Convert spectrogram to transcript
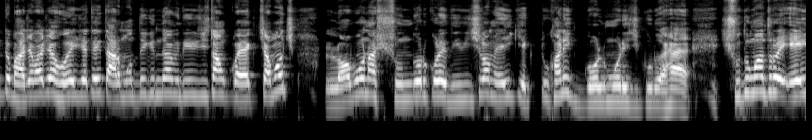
একটু ভাজা ভাজা হয়ে যেতেই, তার মধ্যে কিন্তু আমি দিয়ে দিয়েছিলাম কয়েক চামচ লবণ আর সুন্দর করে দিয়ে দিয়েছিলাম এই একটুখানি গোলমরিচ গুঁড়ো। হ্যাঁ শুধুমাত্র এই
